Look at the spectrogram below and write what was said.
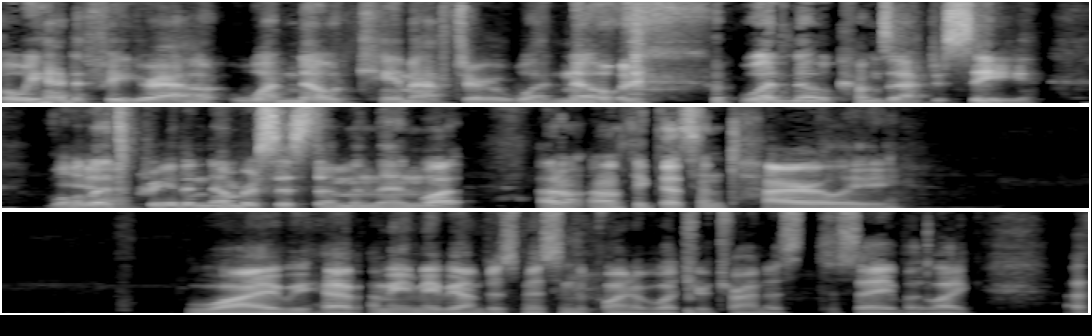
but we had to figure out what note came after what note. what note comes after C? Well, yeah. let's create a number system, and then what? I don't. I don't think that's entirely why we have. I mean, maybe I'm just missing the point of what you're trying to to say, but like, I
